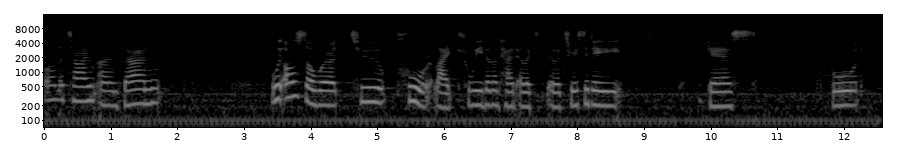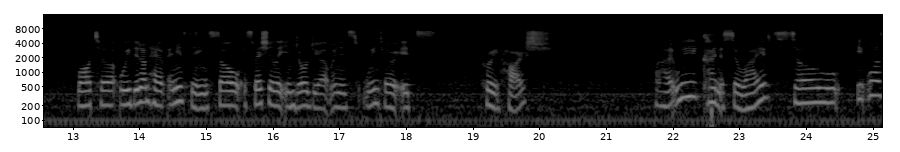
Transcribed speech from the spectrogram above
all the time. And then we also were too poor, like we didn't have elect- electricity, gas, food, water. We didn't have anything. So especially in Georgia, when it's winter, it's pretty harsh. But we kind of survived. So it was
